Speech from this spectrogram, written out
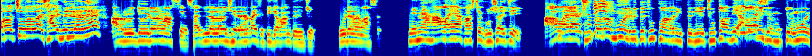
ওরা চুলালাই সাই বিল্লারে আর ওই যে ওইটারে মারছে। সাই বিল্লার ছেড়ে পাইছে টিকা বানতে দিচ্ছে ওইটারে মারছে। এনে হালাইয়া ফার্স্টে ঘুষাইছে। হালাইয়া জুতো দা মুয়ের ভিতরে মারার ভিতরে দিয়ে জুতো দিয়ে দিছে মুখে মুয়ের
